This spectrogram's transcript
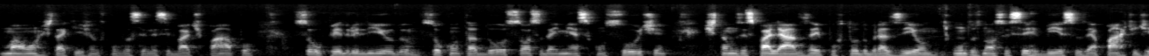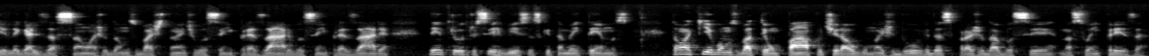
Uma honra estar aqui junto com você nesse bate-papo. Sou o Pedro Elildo, sou contador, sócio da MS Consult. Estamos espalhados aí por todo o Brasil. Um dos nossos serviços é a parte de legalização. Ajudamos bastante você empresário, você empresária, dentre outros serviços que também temos. Então aqui vamos bater um papo, tirar algumas dúvidas para ajudar você na sua empresa.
